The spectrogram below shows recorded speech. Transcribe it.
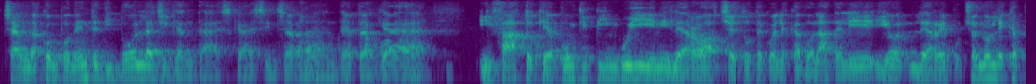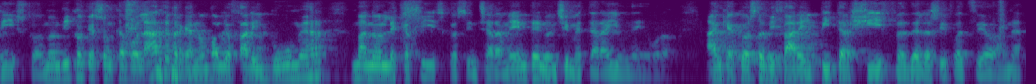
c'è una componente di bolla gigantesca, eh, sinceramente, cioè, perché il fatto che appunto i pinguini, le rocce, tutte quelle cavolate lì, io le repu- cioè non le capisco. Non dico che sono cavolate perché non voglio fare il boomer, ma non le capisco, sinceramente non ci metterei un euro, anche a costo di fare il Peter Schiff della situazione.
